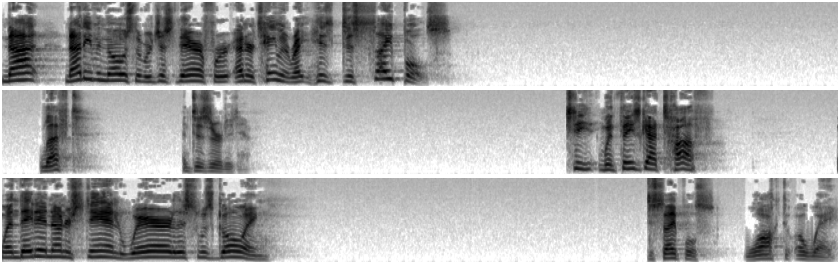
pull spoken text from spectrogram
not not even those that were just there for entertainment, right? His disciples left and deserted him. See, when things got tough, when they didn't understand where this was going, disciples walked away.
